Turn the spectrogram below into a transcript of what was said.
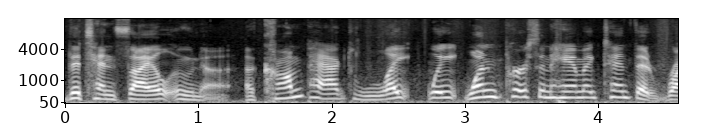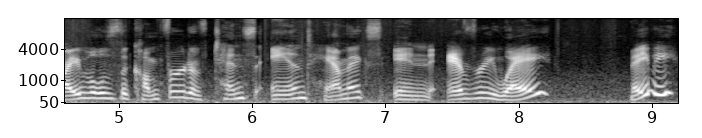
The Tentsile Una, a compact, lightweight, one-person hammock tent that rivals the comfort of tents and hammocks in every way? Maybe.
